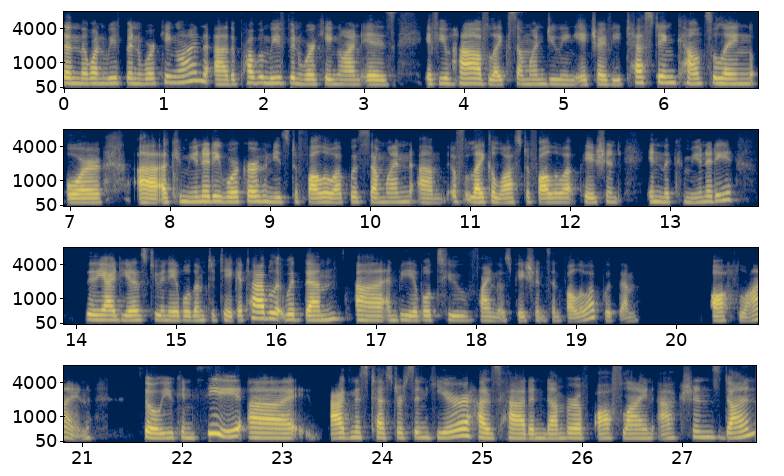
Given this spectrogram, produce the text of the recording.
than the one we've been working on. Uh, the problem we've been working on is if you have like someone doing HIV testing, counseling, or uh, a community worker who needs to follow up with someone um, if, like a lost to follow up patient in the community, the idea is to enable them to take a tablet with them uh, and be able to find those patients and follow up with them offline. So you can see uh, Agnes Testerson here has had a number of offline actions done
